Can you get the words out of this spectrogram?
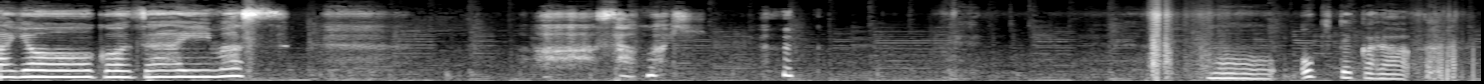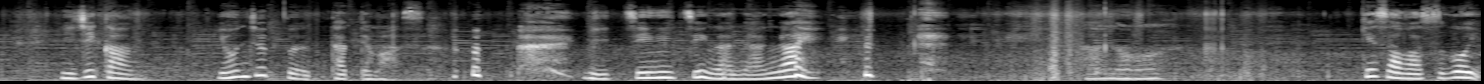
はようございます。はあ、寒い。もう起きてから2時間40分経ってます。一日が長い。あの、今朝はすごい、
